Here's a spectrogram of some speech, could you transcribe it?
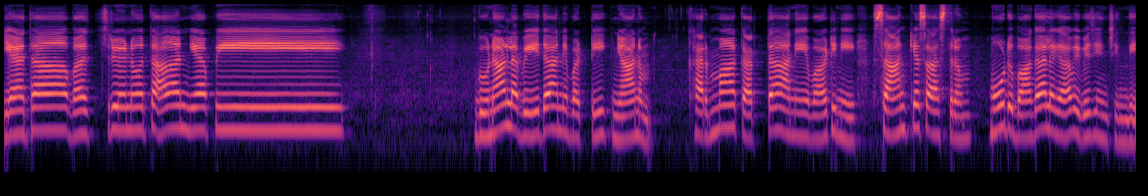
यथा వృణుతాన్యపి గుణాల భేదాన్ని బట్టి జ్ఞానం కర్మ కర్త అనే వాటిని సాంఖ్యశాస్త్రం మూడు భాగాలుగా విభజించింది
